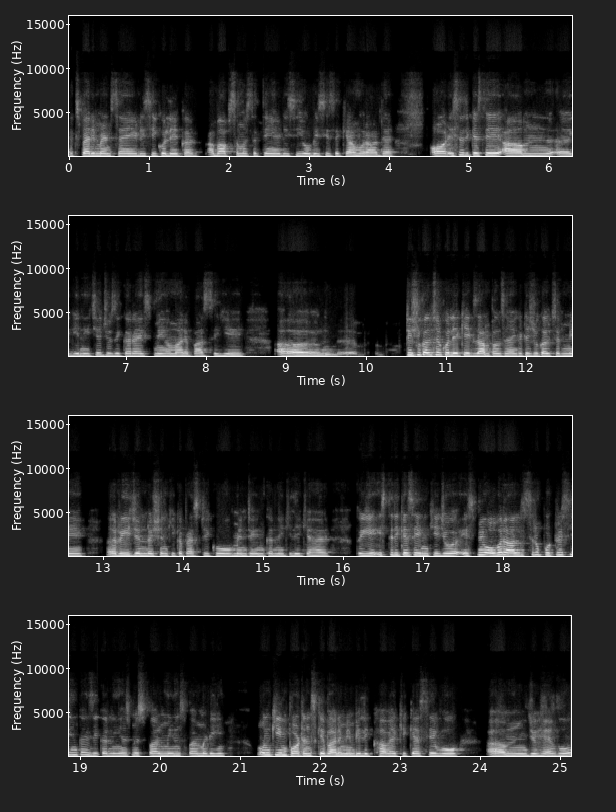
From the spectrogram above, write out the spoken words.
एक्सपेरिमेंट्स हैं एडीसी को लेकर। अब आप समझ सकते हैं एडीसी ओडीसी से क्या मुराद है। और इसी तरीके से ये नीचे जो ज़िक्र है, इसमें हमारे पास से ये टिश्यू कल्चर को लेके एग्जांपल्स हैं कि टिश्यू कल्चर में रीजनरेशन की कैपेसिटी को मेंटेन करने के लिए क्या है। तो ये इस तरीके से इनकी जो, इसमें ओवरऑल सिर्फ़ पुट्रीसिन का ज़िक्र नहीं है, इसमें स्पर्मिन स्पर्मिडीन उनकी इंपॉर्टेंस के बारे में भी लिखा हुआ है कि कैसे वो जो है वो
